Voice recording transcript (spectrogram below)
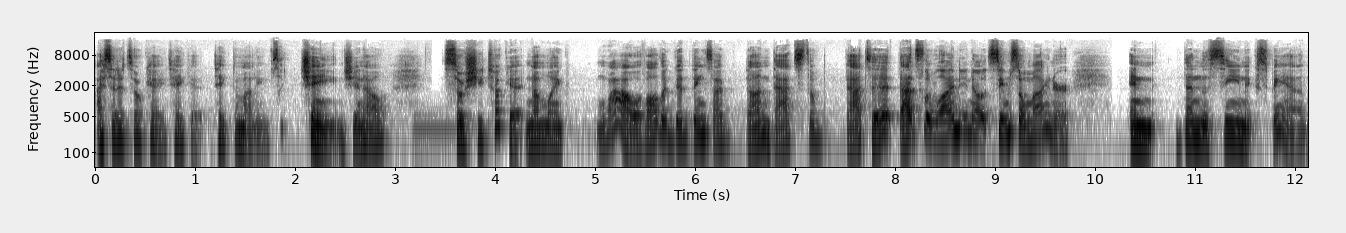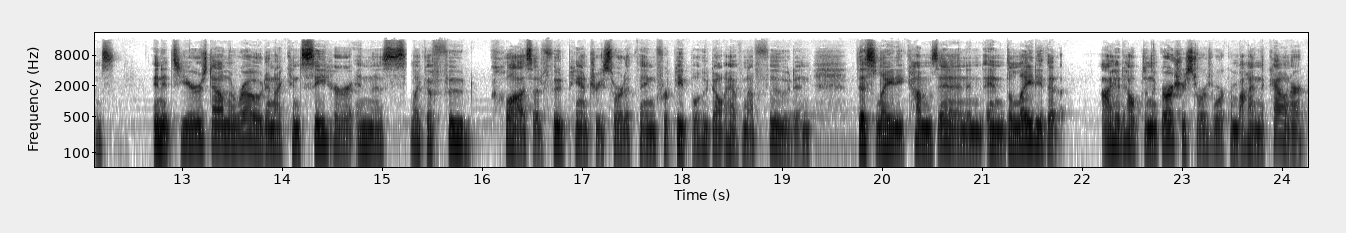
I said, it's okay, take it, take the money. It's like change, you know? So she took it. And I'm like, wow, of all the good things I've done, that's the that's it. That's the one, you know, it seems so minor. And then the scene expands and it's years down the road and I can see her in this like a food closet, a food pantry sort of thing for people who don't have enough food. And this lady comes in and, and the lady that I had helped in the grocery store is working behind the counter.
